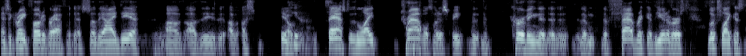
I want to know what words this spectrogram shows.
It's a great photograph of this. So the idea of, of the of a, you know faster than light travel, so to speak, the, the curving the, the, the the fabric of the universe looks like it's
